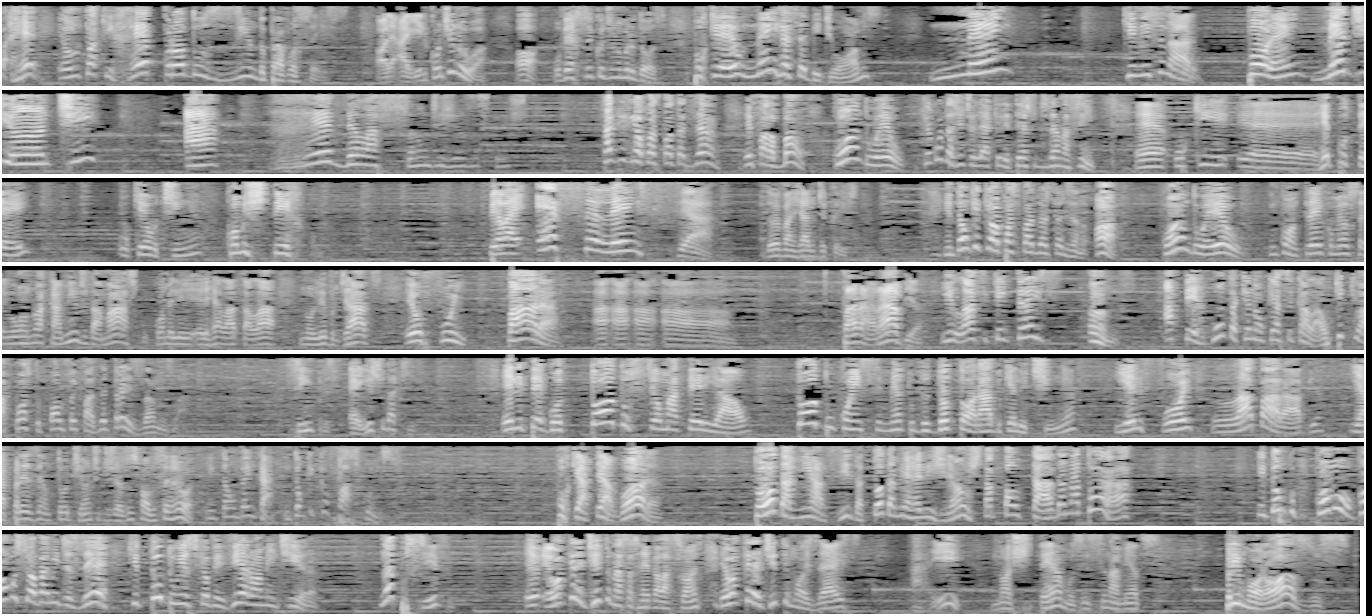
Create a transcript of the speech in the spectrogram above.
eu não tô aqui reproduzindo para vocês. Olha, aí ele continua. Ó, o versículo de número 12. Porque eu nem recebi de homens, nem que me ensinaram porém mediante a revelação de Jesus Cristo. Sabe o que, o apóstolo está dizendo? Ele fala, bom, quando eu, porque quando a gente lê aquele texto dizendo assim, é, o que é, reputei, o que eu tinha, como esterco, pela excelência do Evangelho de Cristo. Então o que, que o apóstolo Paulo está dizendo? Ó, quando eu encontrei com meu Senhor no caminho de Damasco, como ele, ele relata lá no livro de Atos, eu fui para a, a, a, para a Arábia e lá fiquei três anos. A pergunta que não quer se calar: o que, que o apóstolo Paulo foi fazer três anos lá? Simples, é isso daqui. Ele pegou todo o seu material, todo o conhecimento do doutorado que ele tinha, e ele foi lá para a Arábia e apresentou diante de Jesus, falou: Senhor, então vem cá, então o que, que eu faço com isso? Porque até agora, toda a minha vida, toda a minha religião está pautada na Torá. Então, como, como o senhor vai me dizer que tudo isso que eu vivi era uma mentira? Não é possível. Eu, eu acredito nessas revelações, eu acredito em Moisés. Aí nós temos ensinamentos primorosos,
